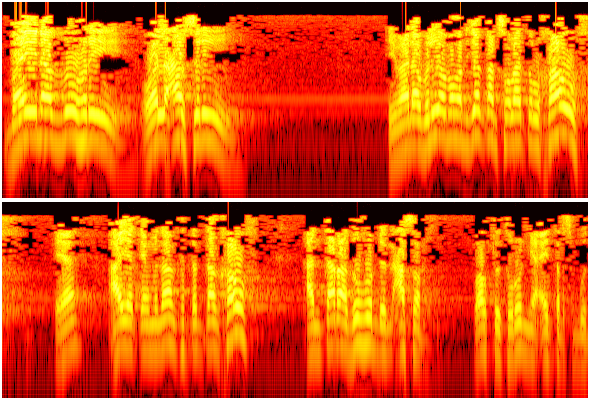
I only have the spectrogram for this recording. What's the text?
Baina dhuhri wal asri di mana beliau mengerjakan salatul khauf ya ayat yang menerangkan tentang khauf antara zuhur dan asar waktu turunnya ayat tersebut.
